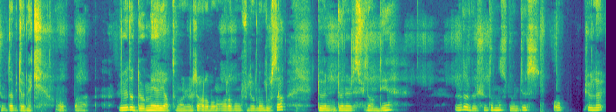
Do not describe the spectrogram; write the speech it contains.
Şurada, bir dönek. Hoppa. Şuraya da dönme yeri yaptım arkadaşlar. Arabam, arabam falan olursa dön, döneriz falan diye. Şurada da şurada nasıl döneceğiz? Hop. Şöyle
